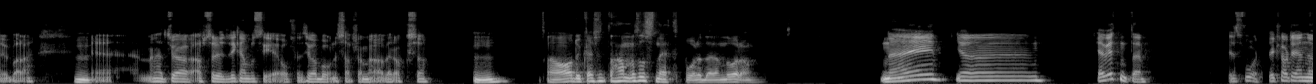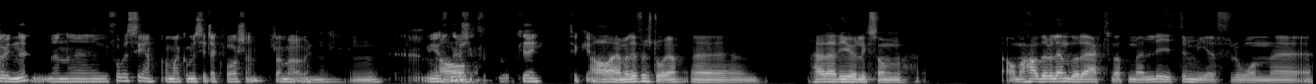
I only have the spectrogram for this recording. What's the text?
nu bara. Mm. Men här tror jag absolut vi kan få se offensiva bonusar framöver också. mm. Ja, du kanske inte hamnar så snett på det där ändå då. Nej, jag, jag vet inte. Det är svårt. Det är klart jag är nöjd nu, men vi får väl se om man kommer sitta kvar sen framöver. Mm, mm. Men just Ja. nu känns det okej, tycker jag. Ja, men det förstår jag. Eh, här är det ju liksom, ja, man hade väl ändå räknat med lite mer från eh,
